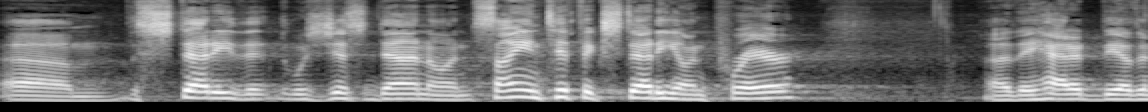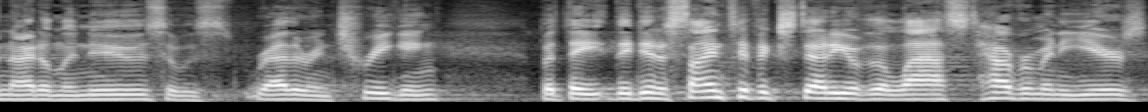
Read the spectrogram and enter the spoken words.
um, the study that was just done on scientific study on prayer. Uh, they had it the other night on the news. It was rather intriguing but they, they did a scientific study over the last however many years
